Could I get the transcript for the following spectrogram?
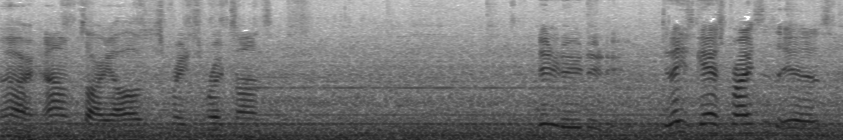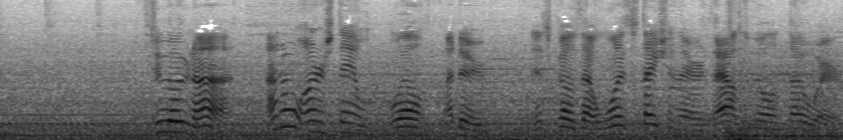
Alright, I'm sorry, y'all. I was just reading some road signs. Doo doo doo doo. Today's gas prices is 209. I don't understand. Well, I do. It's because that one station there is out in the middle of nowhere.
